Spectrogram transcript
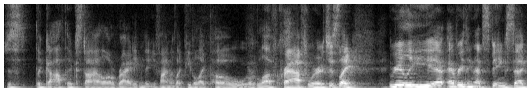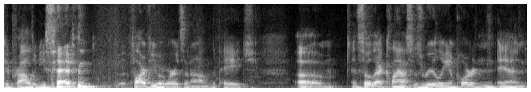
just the gothic style of writing that you find with like people like Poe or Lovecraft, where it's just like really everything that's being said could probably be said in far fewer words than on the page. Um, and so that class was really important, and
